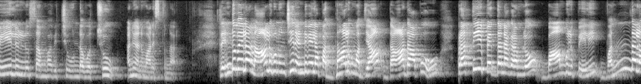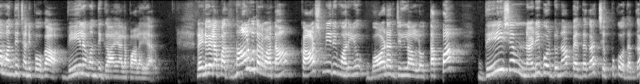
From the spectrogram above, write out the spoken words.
పేలుళ్ళు సంభవించి ఉండవచ్చు అని అనుమానిస్తున్నారు. రెండు వేల నాలుగు నుంచి రెండు వేల పద్నాలుగు మధ్య దాదాపు ప్రతి పెద్ద నగరంలో బాంబులు పేలి వందల మంది చనిపోగా వేల మంది గాయాల పాలయ్యారు. రెండు వేల పద్నాలుగు తర్వాత కాశ్మీర్ మరియు బార్డర్ జిల్లాల్లో తప్ప దేశం నడిబొడ్డున పెద్దగా చెప్పుకోదగ్గ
